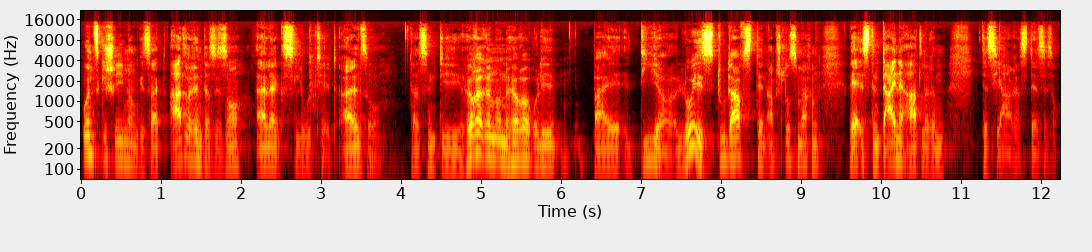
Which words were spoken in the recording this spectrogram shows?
uns geschrieben und gesagt, Adlerin der Saison, Alex Lutit. Also, das sind die Hörerinnen und Hörer, Uli, bei dir. Luis, du darfst den Abschluss machen. Wer ist denn deine Adlerin des Jahres, der Saison?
